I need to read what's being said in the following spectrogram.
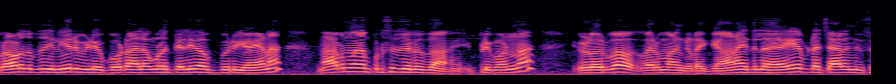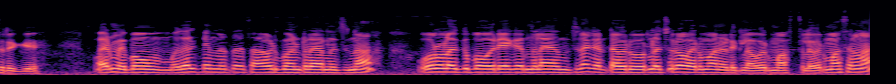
ப்ராப்ளத்தை பற்றி நீர் வீடியோ போட்டோம் அதில் உங்களுக்கு தெளிவாக புரியும். ஏன்னா நார்மலான ப்ரொசீஜர் தான். இப்படி பண்ணால் இவ்வளோ ரூபா வருமானம் கிடைக்கும். ஆனால் இதில் நிறைய சேலஞ்சஸ் இருக்குது வருமா இப்போ முதல் டைம் இடத்துல சாகுபடி பண்ணுறா இருந்துச்சுன்னா ஓரளவுக்கு இப்போ ஒரு ஏக்கர் நிலம் இருந்துச்சுன்னா கரெக்டாக ஒரு ஒரு லட்ச ரூபா வருமானம் எடுக்கலாம் ஒரு மாதத்தில் ஒரு மாதம்னா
